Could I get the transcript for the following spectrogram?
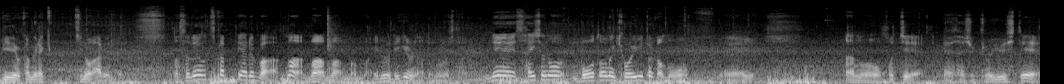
ビデオカメラ機能あるんで、まあ、それを使ってやればまあまあまあまあ、まあ、いろいろできるなと思いました。で最初の冒頭の共有とかも、えー、あのこっちで最初共有して、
